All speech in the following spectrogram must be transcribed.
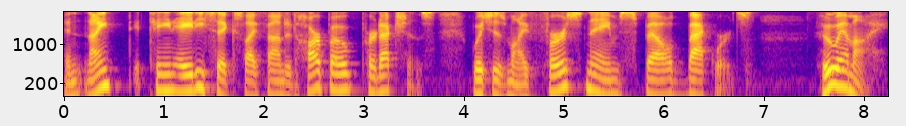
In 1986, I founded Harpo Productions, which is my first name spelled backwards. Who am I?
